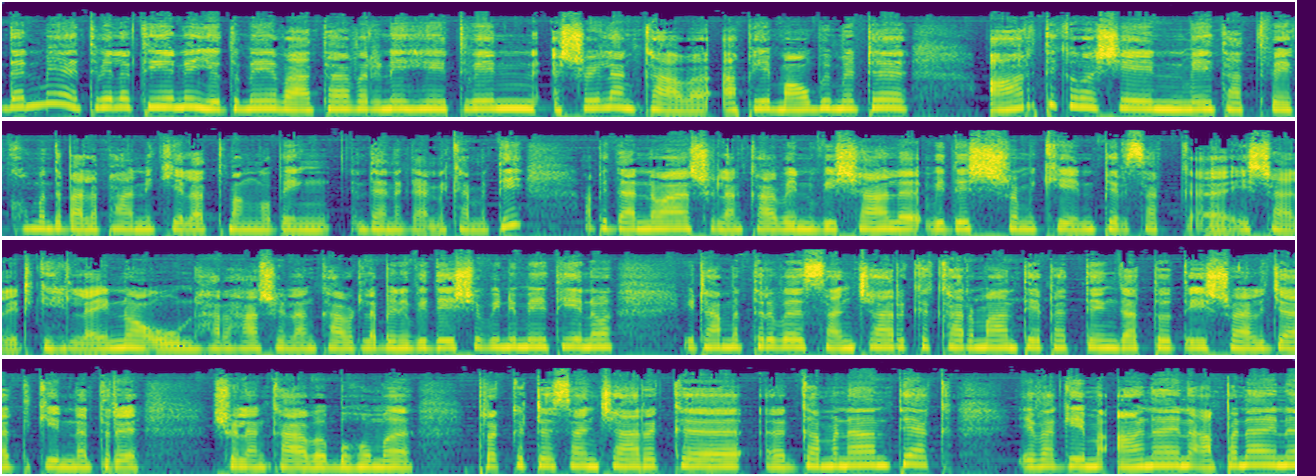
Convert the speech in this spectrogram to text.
දැන් මේ ඇතිවෙලා තියෙන යුදමේ වාතාවරණය හේතුවෙන් ශ්‍රී ලංකාව අපේ මවබිමට ආර්ථික වශයෙන් මේ තත්වේ කොමද බලපානි කියලත් මං ඔබෙන් දැනගන්න කැමති. අපි දන්නවා ශ්‍රී ලංකාවෙන් විශාල විදේශ්‍රමිකයෙන් පිරිසක් ඉස්්‍රාලිට ගිහිල්ලයින්න ඔවුන් හරහා ශ්‍රී ලංකාවට ලැබෙන විදේශ විනිමේ තියෙනවා. ඉට අමතරව සංචාරක කර්මාන්තය පැත්තෙන් ගත්තොත් ඊශ්‍රාල ජාතිකින් අතර ශ්‍රී ලංකාව බොහොම ප්‍රකට සංචාරක ගමනාන්තයක්. ඒවගේම ආනායන අපනායන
